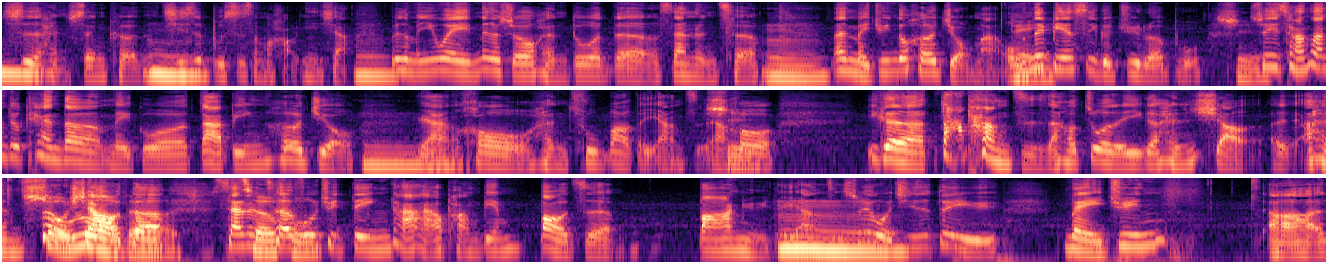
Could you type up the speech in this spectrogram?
是很深刻的。嗯、其实不是什么好印象。嗯、为什么？因为那个时候很多的三轮车，嗯，那美军都喝酒嘛。我们那边是一个俱乐部，是，所以常常就看到美国大兵喝酒，嗯，然后很粗暴的样子，然后一个大胖子，然后坐着一个很小呃很瘦小的三轮车夫去盯他，还要旁边抱着八女的样子。嗯、所以我其实对于美军啊。呃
